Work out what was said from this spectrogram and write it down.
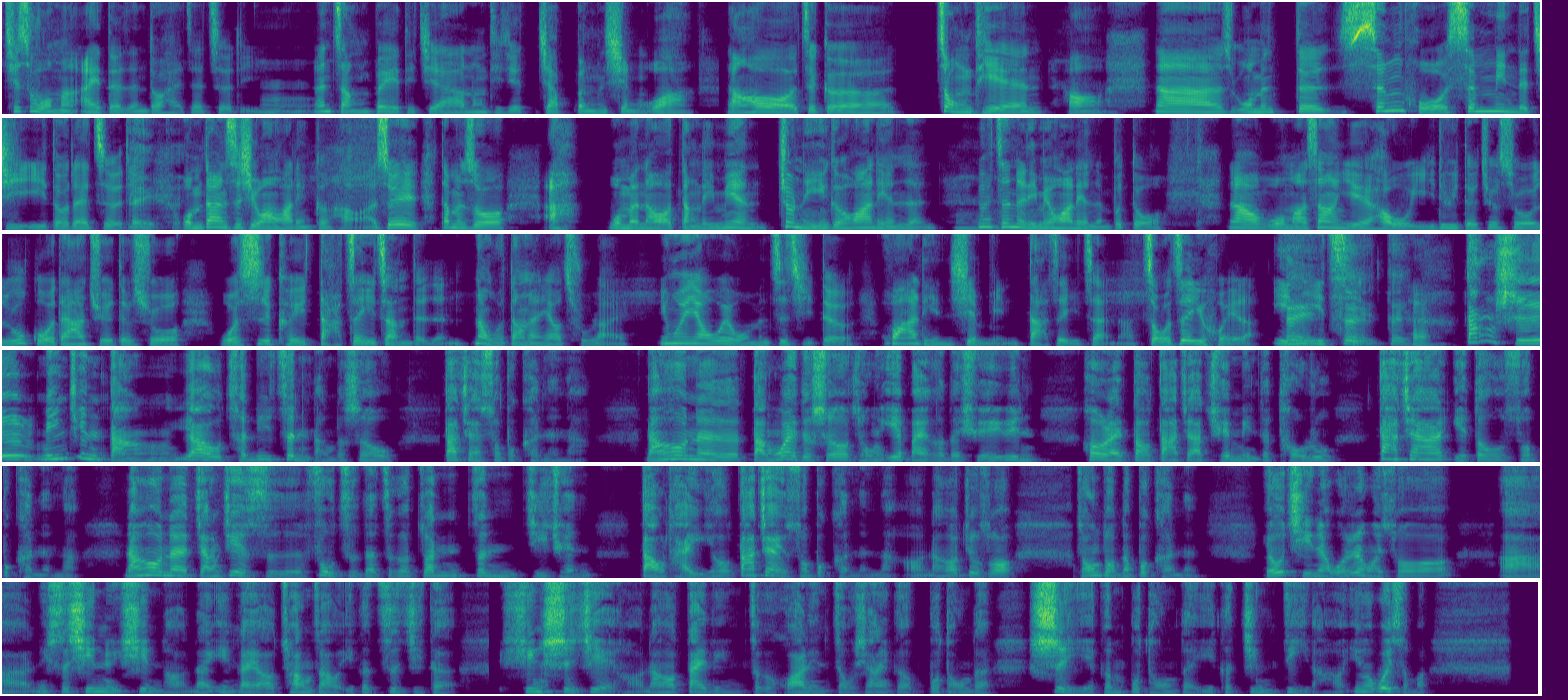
其实我们爱的人都还在这里。嗯嗯，那长辈的家弄直接加本行哇，然后这个。种田，好，那我们的生活、生命的记忆都在这里。我们当然是希望花莲更好啊，所以他们说啊。我们哦，党里面就你一个花莲人，因为真的里面花莲人不多。那我马上也毫无疑虑的就说，如果大家觉得说我是可以打这一仗的人，那我当然要出来，因为要为我们自己的花莲县民打这一战啊，走这一回了，赢一次。对，当时民进党要成立政党的时候，大家说不可能啊。然后呢，党外的时候，从野百合的学运，后来到大家全民的投入。大家也都说不可能了。然后呢，蒋介石父子的这个专政集权倒台以后，大家也说不可能了哦。然后就说种种的不可能。尤其呢，我认为说啊，你是新女性哈，那应该要创造一个自己的新世界哈，然后带领这个花莲走向一个不同的视野跟不同的一个境地了哈。因为为什么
